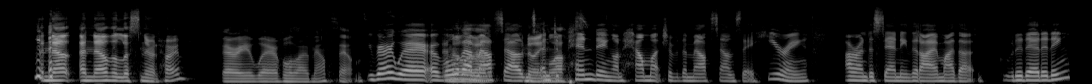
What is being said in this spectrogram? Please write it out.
and now and now the listener at home is very aware of all our mouth sounds. You're very aware of And all of our our mouth sounds, and laughs. depending on how much of the mouth sounds they're hearing, are understanding that I am either good at editing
